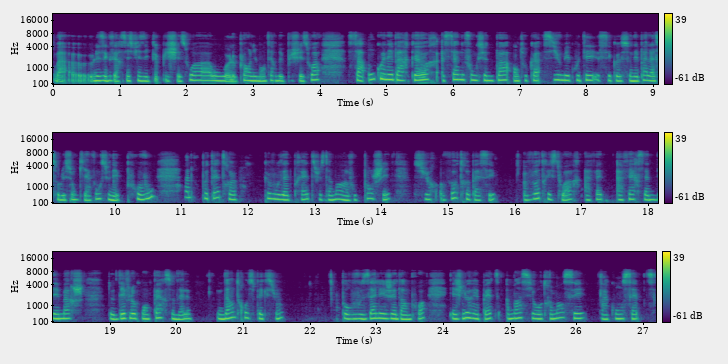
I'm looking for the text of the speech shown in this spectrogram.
bah, euh, les exercices physiques depuis chez soi ou euh, le plan alimentaire depuis chez soi, ça on connaît par cœur, ça ne fonctionne pas, en tout cas si vous m'écoutez c'est que ce n'est pas la solution qui a fonctionné pour vous, alors peut-être que vous êtes prête justement à vous pencher sur votre passé, votre histoire, à, faire cette démarche de développement personnel, d'introspection pour vous alléger d'un poids. Et je le répète, mincir autrement, c'est un concept.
